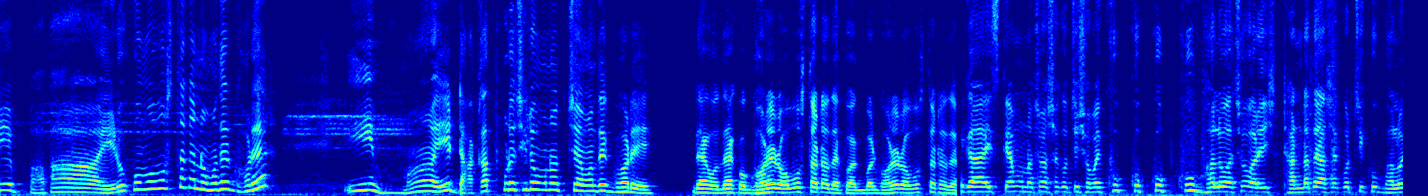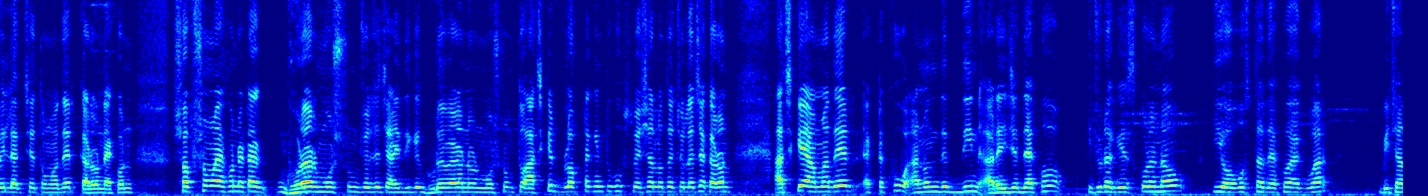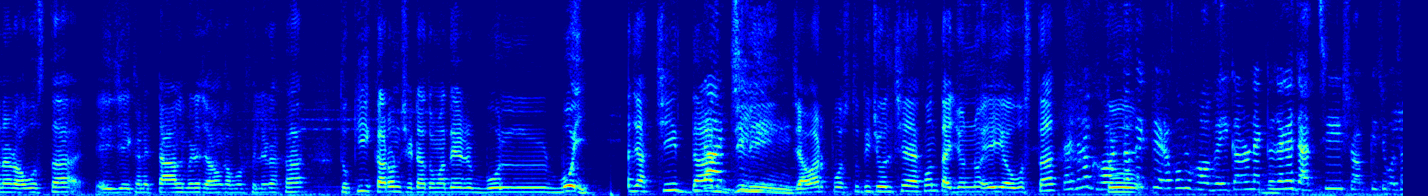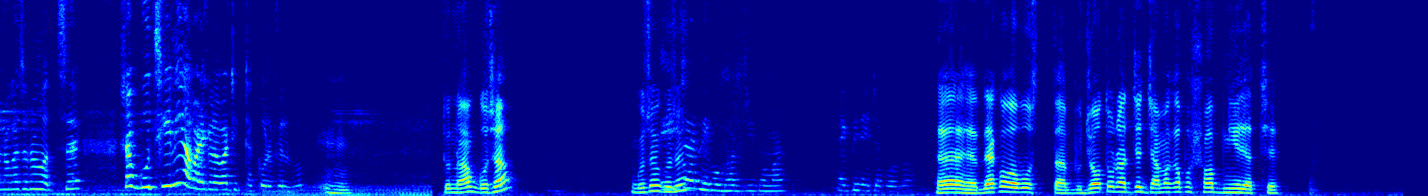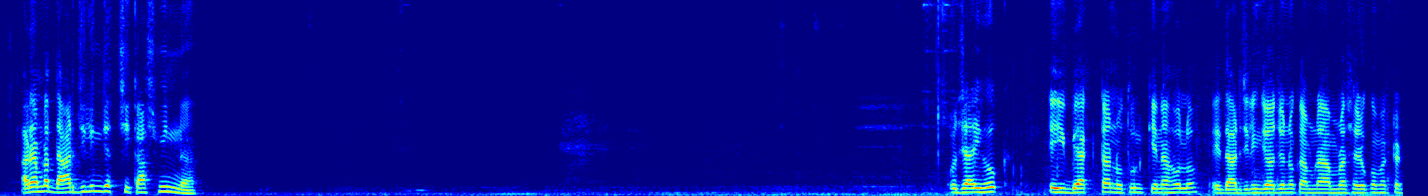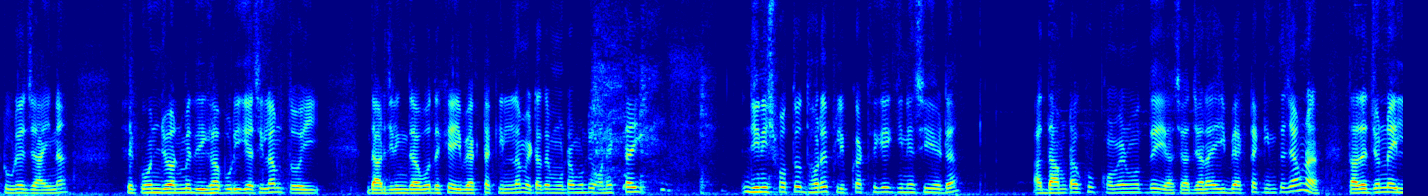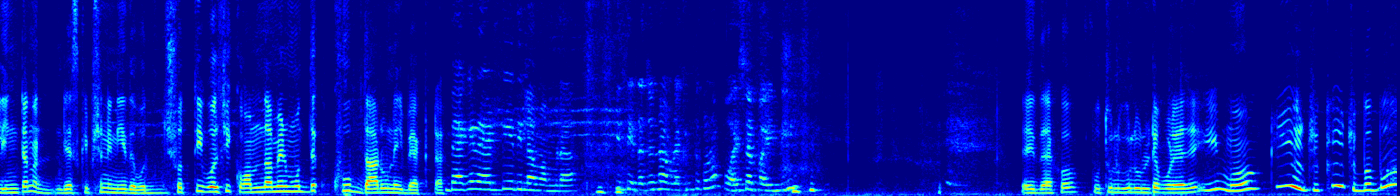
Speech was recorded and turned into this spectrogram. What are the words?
এ বাবা, এরকম অবস্থা কেন আমাদের ঘরের এ মা, এ ডাকাত পড়েছিল মনে হচ্ছে আমাদের ঘরে। দেখো দেখো, ঘরের অবস্থাটা দেখো একবার, ঘরের অবস্থাটা দেখো। গাইস কেমন আছো? আশা করছি সবাই খুব খুব খুব খুব ভালো আছো। আর এই ঠান্ডাতে আশা করছি খুব ভালোই লাগছে তোমাদের, কারণ এখন সব সময় এখন একটা ঘোরার মশরুম চলছে, চারিদিকে ঘুরে বেড়ানোর মশরুম তো আজকের ব্লগটা কিন্তু খুব স্পেশাল হতে চলেছে, কারণ আজকে আমাদের একটা খুব আনন্দের দিন। আর এই যে দেখো, কিছুটা গেস করে নাও, কি অবস্থা দেখো একবার। বিছানার অবস্থা এই যে এখানে টাল মেরে জামা কাপড় ফেলে রাখা। তো কি কারণ সেটা তোমাদের বলবই? যাচ্ছি দার্জিলিং। যাওয়ার প্রস্তুতি চলছে এখন তাই জন্য এই অবস্থা। তো একটু এরকম হবেই কারণ একটা জায়গায় যাচ্ছি সবকিছু গোছানো গোছানো হচ্ছে। সব গুছিয়ে নিয়ে আবার এগুলো আবার ঠিকঠাক করে ফেলব। তো নাও ভাবছি তোমার। একদিন এটা করব। হ্যাঁ হ্যাঁ দেখো অবস্থা। যত রাজ্যের জামা কাপড় সব নিয়ে যাচ্ছে। আরে আমরা দার্জিলিং যাচ্ছি, কাশ্মীর না। ও যাই হোক, এই ব্যাগটা নতুন কেনা হলো। এই দার্জিলিং যাওয়ার জন্য আমরা আমরা সেরকম একটা ট্যুরে যাই না। সে কোন জন্মে দীঘা পুরী গেছিলাম, তো এই দার্জিলিং যাব দেখে এই ব্যাগটা কিনলাম। এটাতে মোটামুটি অনেকটাই জিনিসপত্র ধরে ফ্লিপকার্ট থেকেই কিনেছি এটা। আর দামটাও খুব কমের মধ্যেই আছে। আর যারা এই ব্যাগটা কিনতে চাও না তাদের জন্য এই লিঙ্কটা না ডেসক্রিপশনে নিয়ে দেবো। সত্যি বলছি কম দামের মধ্যে খুব দারুণ এই ব্যাগটা। ব্যাগের অ্যাড দিয়ে দিলাম আমরা। কিন্তু এটার জন্য আমরা কিন্তু কোনো পয়সা পাইনি। এই দেখো পুতুলগুলো উল্টে পড়ে আছে। ই মা কি হয়েছে কি হয়েছে বাবা?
